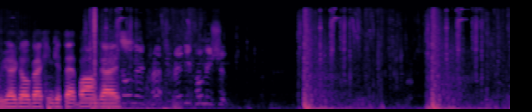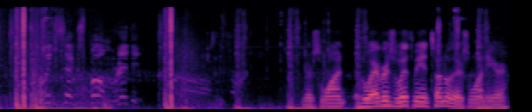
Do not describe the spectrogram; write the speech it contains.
We gotta go back and get that bomb, guys. Ready for mission. Bomb ready. There's one. Whoever's with me in tunnel, there's one here.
